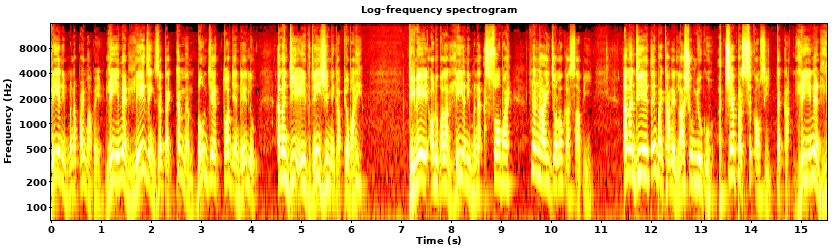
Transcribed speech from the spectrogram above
၄ရက်နေ့မနက်ပိုင်းမှာပဲလေရင်နဲ့၄ချိန်ဇက်တိုက်ထပ်မံဘုံကျဲသွားပြန်တယ်လို့ MNDAA သတင်းရင်းမြစ်ကပြောပါတယ်ဒီကနေ့အော်တိုဘာလ၄ရက်နေ့မနက်အစောပိုင်း2နာရီကျော်လောက်ကစပြီး MNDAA သိမ့်ပိုက်ထားတဲ့လာရှုမျိုးကိုအကြံဖက်စစ်ကောင်စီတပ်ကလေရင်နဲ့၄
